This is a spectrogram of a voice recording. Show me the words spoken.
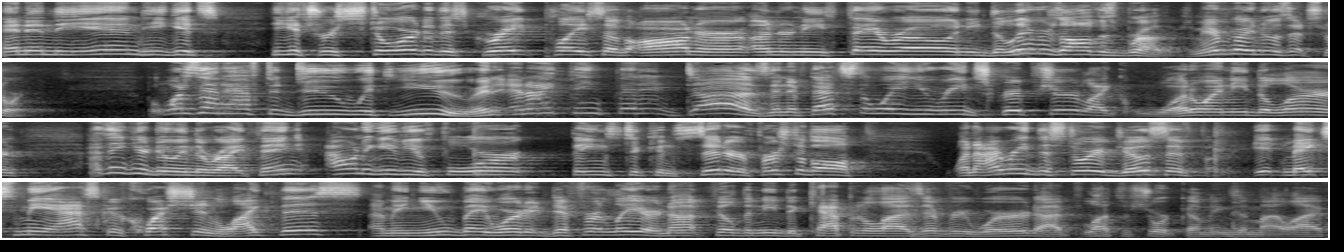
and in the end, he gets, he gets restored to this great place of honor underneath Pharaoh and he delivers all of his brothers. I mean, everybody knows that story. But what does that have to do with you? And, and I think that it does. And if that's the way you read scripture, like, what do I need to learn? I think you're doing the right thing. I want to give you four things to consider. First of all, when I read the story of Joseph, it makes me ask a question like this. I mean, you may word it differently or not feel the need to capitalize every word. I have lots of shortcomings in my life.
